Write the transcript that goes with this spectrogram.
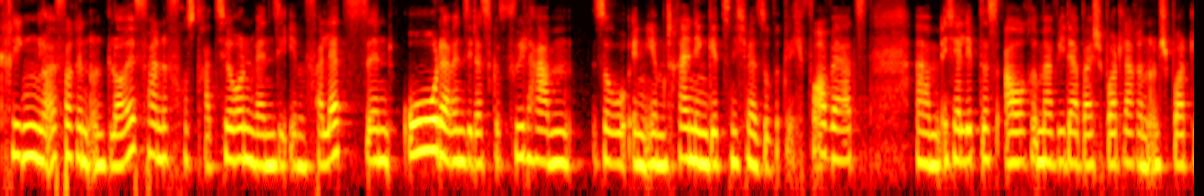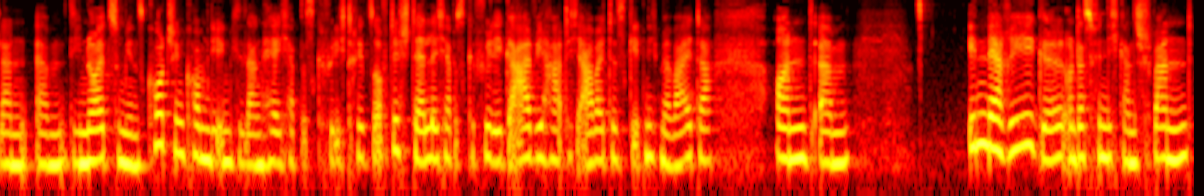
kriegen Läuferinnen und Läufer eine Frustration, wenn sie eben verletzt sind oder wenn sie das Gefühl haben, so in ihrem Training geht es nicht mehr so wirklich vorwärts. Ähm, ich erlebe das auch immer wieder bei Sportlerinnen und Sportlern, ähm, die neu zu mir ins Coaching kommen, die irgendwie sagen, hey, ich habe das Gefühl, ich trete so auf der Stelle, ich habe das Gefühl, egal wie hart ich arbeite, es geht nicht mehr weiter. Und ähm, in der Regel, und das finde ich ganz spannend,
